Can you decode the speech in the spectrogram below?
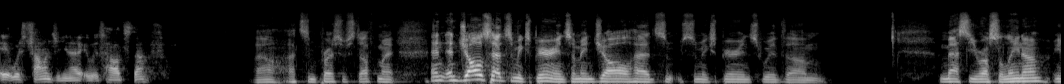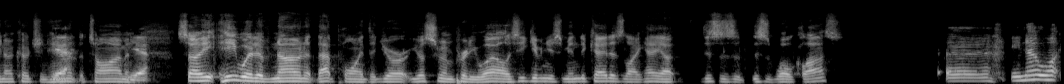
it was challenging. You know, it was hard stuff. Wow, that's impressive stuff, mate. And and Joel's had some experience. I mean, Joel had some some experience with um, Massi Rosolino, you know, coaching him yeah. at the time, and yeah. so he, he would have known at that point that you're you're swimming pretty well. Is he giving you some indicators like, hey, uh, this is a, this is world class? Uh, you know what?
